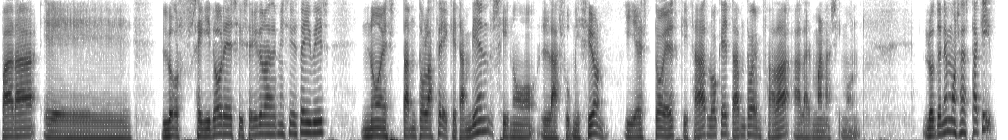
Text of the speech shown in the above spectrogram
para eh, los seguidores y seguidoras de Mrs. Davis no es tanto la fe que también, sino la sumisión. Y esto es quizás lo que tanto enfada a la hermana Simón. ¿Lo tenemos hasta aquí?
